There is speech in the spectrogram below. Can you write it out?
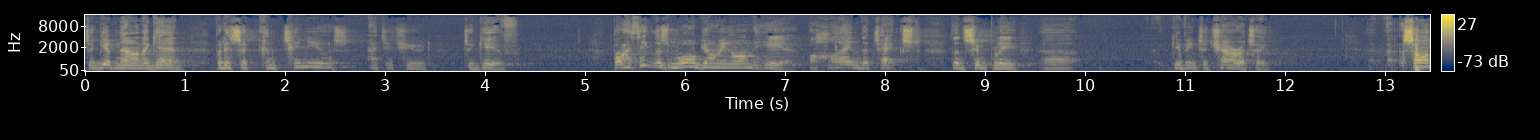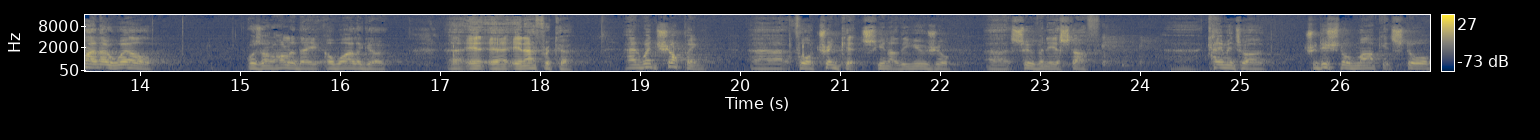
to give now and again, but it's a continuous attitude to give. But I think there's more going on here behind the text than simply uh, giving to charity. Someone I know well was on holiday a while ago uh, in, uh, in, Africa and went shopping uh, for trinkets, you know, the usual uh, souvenir stuff came into a traditional market store,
